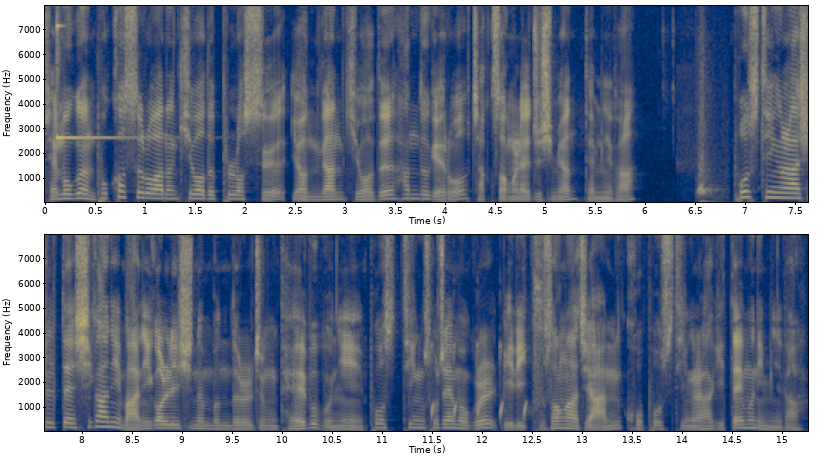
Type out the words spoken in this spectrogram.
제목은 포커스로 하는 키워드 플러스 연간 키워드 한두 개로 작성을 해주시면 됩니다. 포스팅을 하실 때 시간이 많이 걸리시는 분들 중 대부분이 포스팅 소제목을 미리 구성하지 않고 포스팅을 하기 때문입니다.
